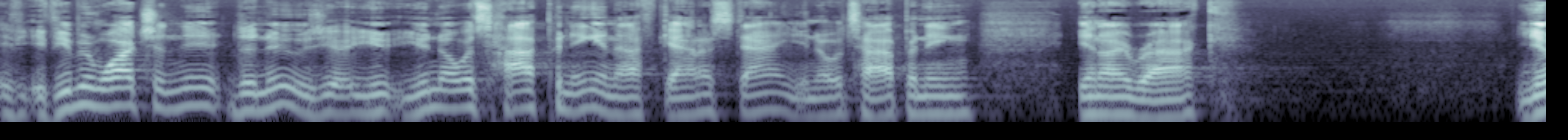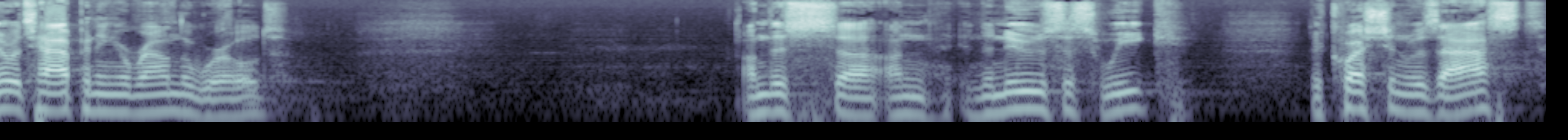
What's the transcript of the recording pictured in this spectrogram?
if, if, you've been watching the, the news, you, you, you know what's happening in Afghanistan, you know what's happening in Iraq, you know what's happening around the world on this uh, on in the news this week the question was asked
